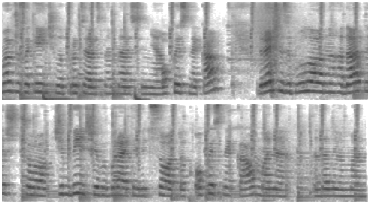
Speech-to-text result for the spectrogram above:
Ми вже закінчили процес нанесення окисника. До речі, забула нагадати, що чим більше ви берете відсоток окисника, у мене на даний момент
